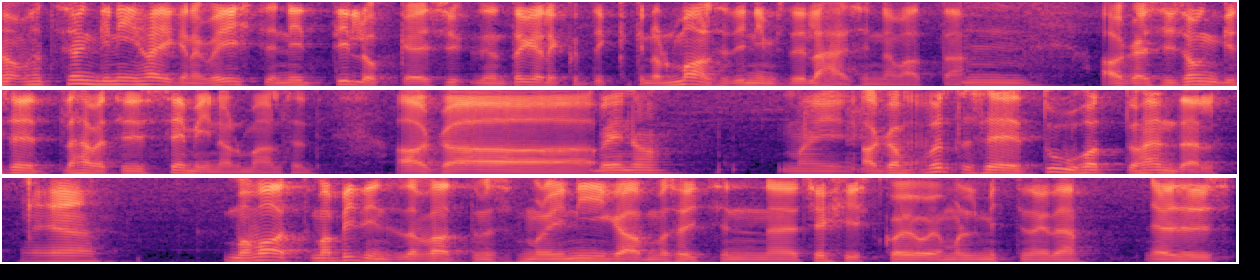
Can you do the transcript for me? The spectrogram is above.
no vaat see ongi nii haige, nagu Eesti on nii tilluke ja tegelikult ikkagi normaalsed inimesed ei lähe sinna, vaata mm.. aga siis ongi see, et lähevad siis seminormaalsed, aga, või noh, ma ei. aga võta see Too hot to handle jaa, ma vaat-, ma pidin seda vaatama, sest mul oli nii igav, ma sõitsin äh, Tšehhist koju ja mul ei mitte midagi teha. ja siis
